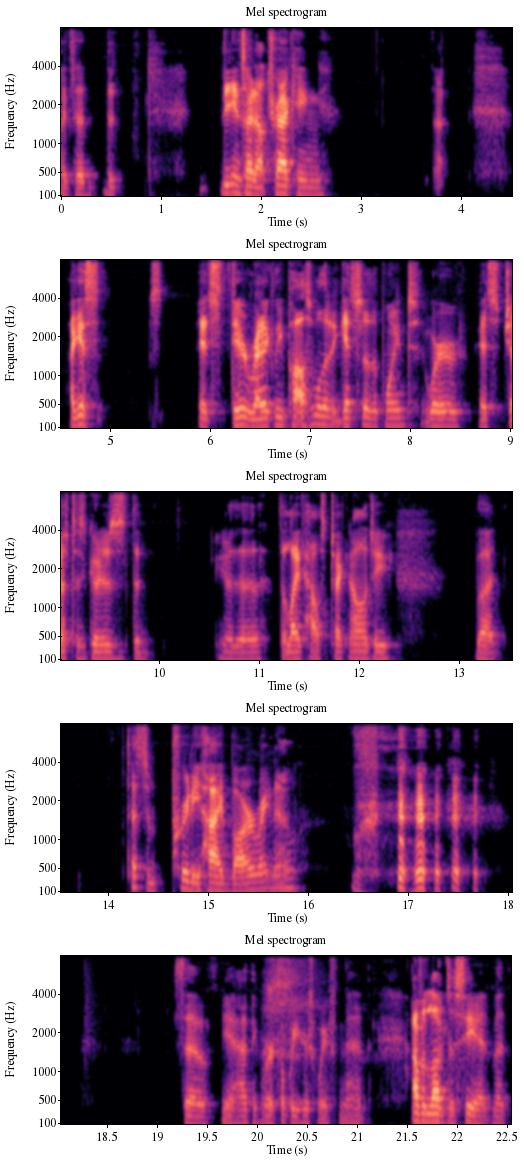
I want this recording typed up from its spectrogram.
Like the the, the inside out tracking I guess it's theoretically possible that it gets to the point where it's just as good as the you know the the lighthouse technology but that's a pretty high bar right now. So yeah i think we're a couple years away from that. I would love to see it but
